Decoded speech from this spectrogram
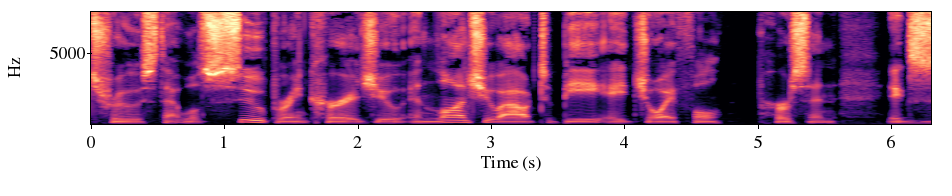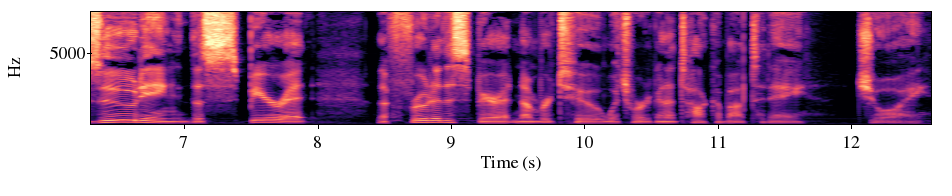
truths that will super encourage you and launch you out to be a joyful person, exuding the Spirit, the fruit of the Spirit, number two, which we're going to talk about today joy.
